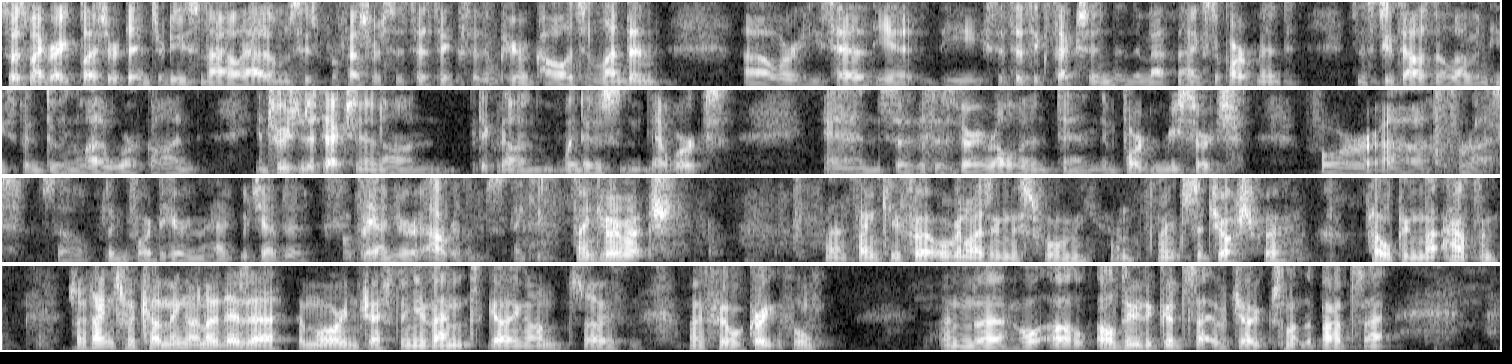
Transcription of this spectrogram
So it's my great pleasure to introduce Niall Adams, who's professor of statistics at Imperial College in London, uh, where he's head of the, the statistics section in the mathematics department. Since 2011, he's been doing a lot of work on intrusion detection, on particularly on Windows networks. And so this is very relevant and important research for uh, for us. So looking forward to hearing what you have to okay. say on your algorithms. Thank you. Thank you very much. Uh, thank you for organising this for me, and thanks to Josh for helping that happen. So thanks for coming. I know there's a, a more interesting event going on, so I feel grateful. And uh, I'll, I'll, I'll, do the good set of jokes, not the bad set,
